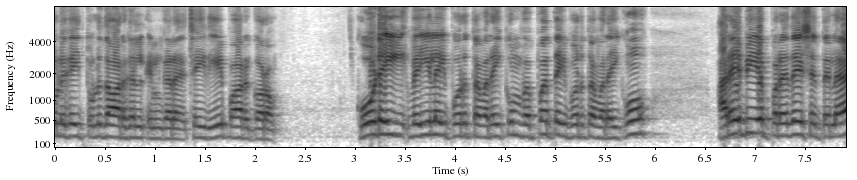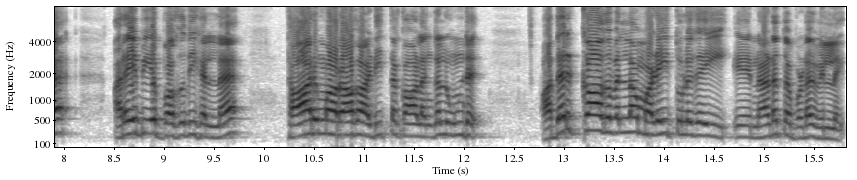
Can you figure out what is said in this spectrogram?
தொழுகை தொழுதார்கள் என்கிற செய்தியை பார்க்கிறோம். கோடை வெயிலை பொறுத்த வரைக்கும் வெப்பத்தை பொறுத்த வரைக்கும் அரேபிய பிரதேசத்தில் அரேபிய பகுதிகளில் தாறுமாறாக அடித்த காலங்கள் உண்டு. அதற்காகவெல்லாம் மழை தொழுகை நடத்தப்படவில்லை.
